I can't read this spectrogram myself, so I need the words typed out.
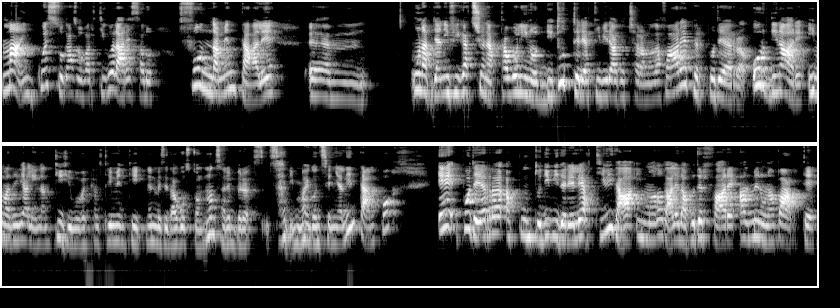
ma in questo caso particolare è stato fondamentale ehm, una pianificazione a tavolino di tutte le attività che c'erano da fare per poter ordinare i materiali in anticipo, perché altrimenti nel mese d'agosto non sarebbero stati mai consegnati in tempo e poter appunto dividere le attività in modo tale da poter fare almeno una parte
